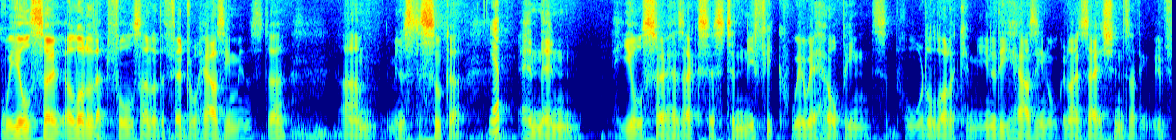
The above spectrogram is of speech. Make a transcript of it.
We also a lot of that falls under the federal housing minister, um, Minister Sukkar. Yep. And then he also has access to NHFIC, where we're helping support a lot of community housing organisations. I think we've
